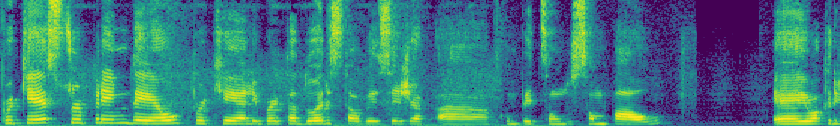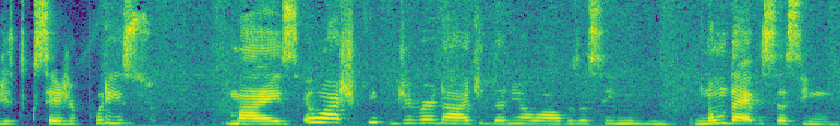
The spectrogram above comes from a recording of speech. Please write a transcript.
porque surpreendeu, porque a Libertadores talvez seja a competição do São Paulo. É, eu acredito que seja por isso. Mas eu acho que, de verdade, Daniel Alves, assim, não deve ser, assim,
